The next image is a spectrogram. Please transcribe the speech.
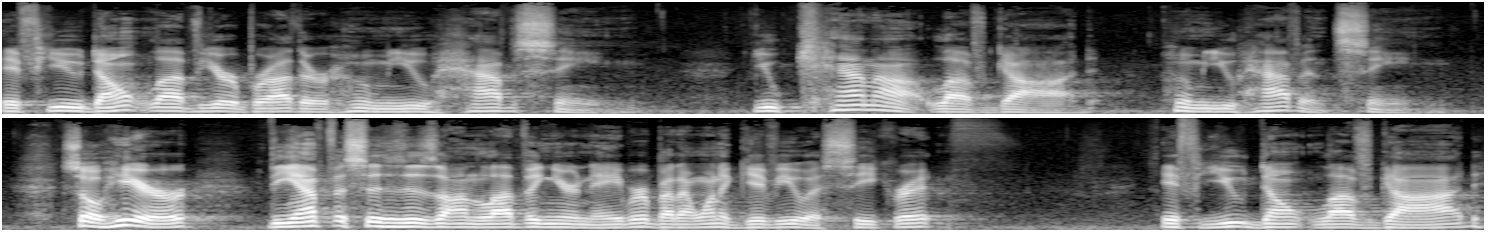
If you don't love your brother whom you have seen, you cannot love God whom you haven't seen. So here, the emphasis is on loving your neighbor, but I want to give you a secret. If you don't love God,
